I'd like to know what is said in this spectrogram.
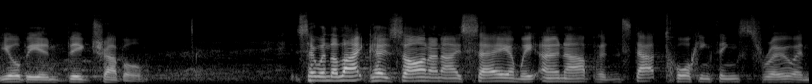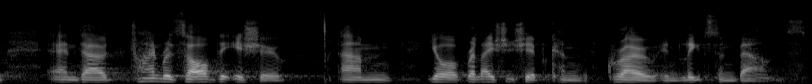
you'll be in big trouble. So when the light goes on, and I say, and we own up and start talking things through and, and uh, try and resolve the issue, um, your relationship can grow in leaps and bounds.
